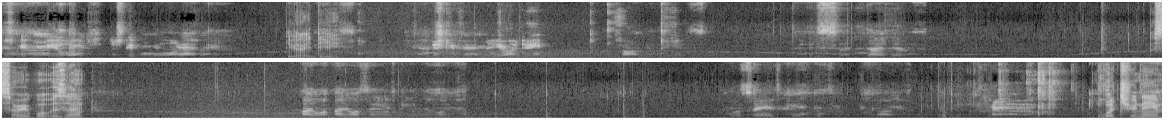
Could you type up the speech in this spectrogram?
Just give me your license. Just give me your license. Yeah, license. Your ID. Just give me your ID. Fine. it's, it's uh, Daniel. Sorry, what was that? I, wa- I was AFK in the whole time. I was AFK and got the car. What's your name?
